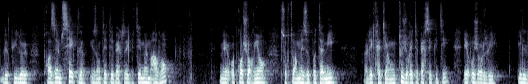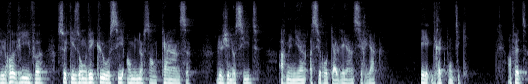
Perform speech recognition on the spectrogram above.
Depuis le troisième siècle, ils ont été persécutés même avant mais au Proche-Orient, surtout en Mésopotamie, les chrétiens ont toujours été persécutés et aujourd'hui, ils revivent ce qu'ils ont vécu aussi en 1915, le génocide arménien, assyro-chaldéen, syriaque et grec-pontique. En fait,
